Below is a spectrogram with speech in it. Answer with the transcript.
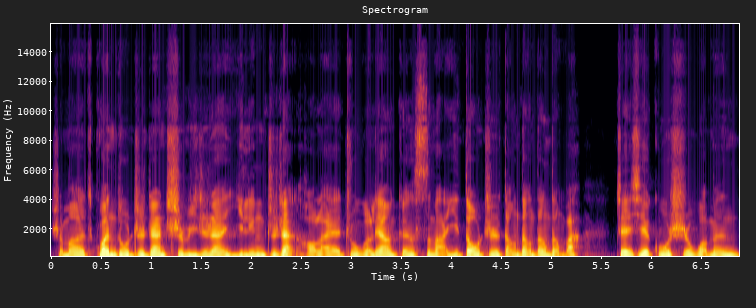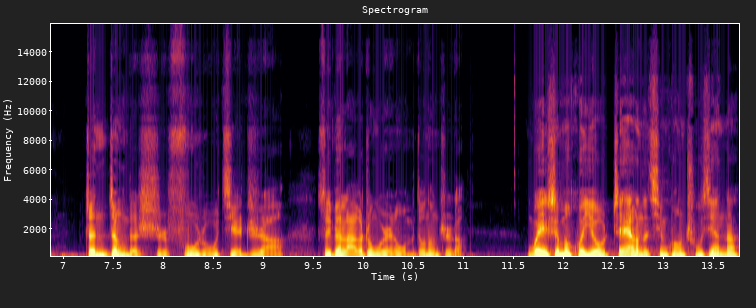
什么官渡之战、赤壁之战、夷陵之战，后来诸葛亮跟司马懿斗智等等等等吧，这些故事我们真正的是妇孺皆知啊，随便拉个中国人，我们都能知道。为什么会有这样的情况出现呢？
